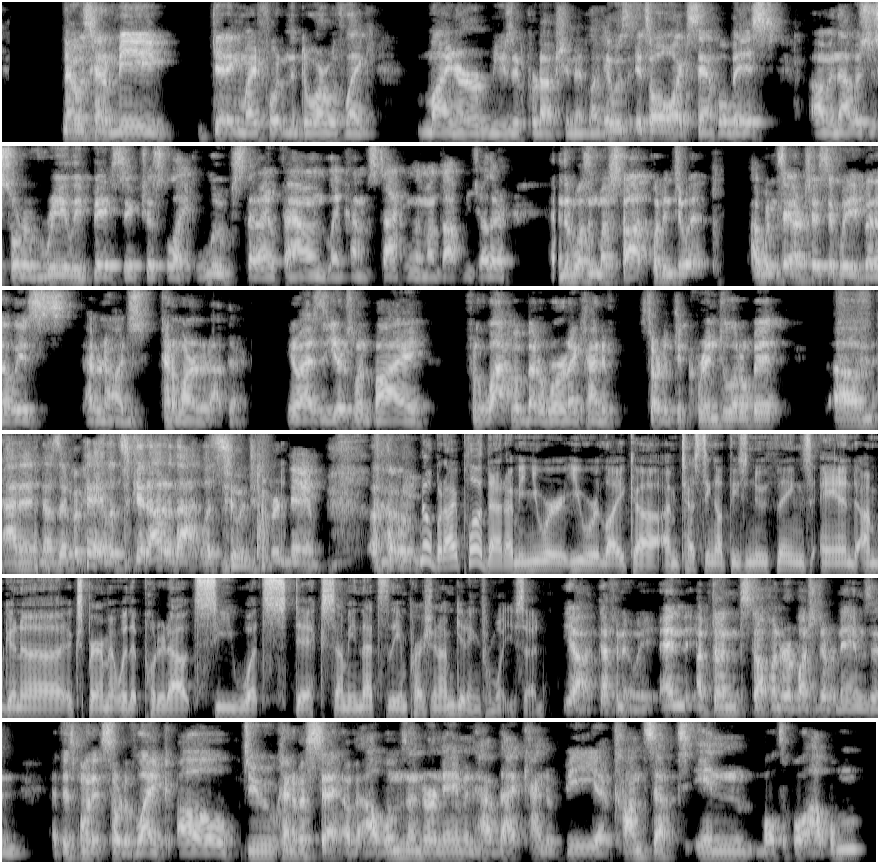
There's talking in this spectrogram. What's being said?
that was kind of me getting my foot in the door with like minor music production and like it was it's all like sample based um, and that was just sort of really basic just like loops that i found like kind of stacking them on top of each other and there wasn't much thought put into it. I wouldn't say artistically but at least i don't know i just kind of wanted it out there. You know as the years went by for the lack of a better word i kind of started to cringe a little bit um, at it, and I was like, okay, let's get out of that. Let's do a different name. Um, no, but I applaud that. I mean, you were you were like, uh, I'm testing out these new things, and I'm gonna experiment with it, put it out, see what sticks. I mean, that's the impression I'm getting from what you said. Yeah, definitely. And I've done stuff under a bunch of different names, and at this point, it's sort of like I'll do kind of a set of albums under a name and have that kind of be a concept in multiple album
